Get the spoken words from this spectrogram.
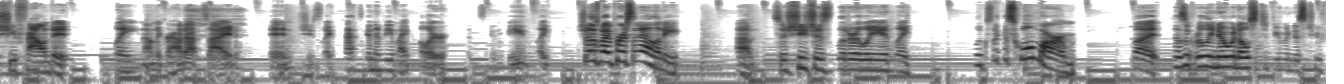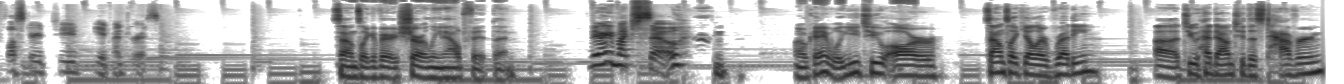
She found it laying on the ground outside, and she's like, "That's gonna be my color. That's gonna be like shows my personality." Um, so she's just literally in like looks like a school marm, but doesn't really know what else to do and is too flustered to be adventurous. Sounds like a very Charlene outfit then. Very much so. Okay, well, you two are. Sounds like y'all are ready uh, to head down to this tavern,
